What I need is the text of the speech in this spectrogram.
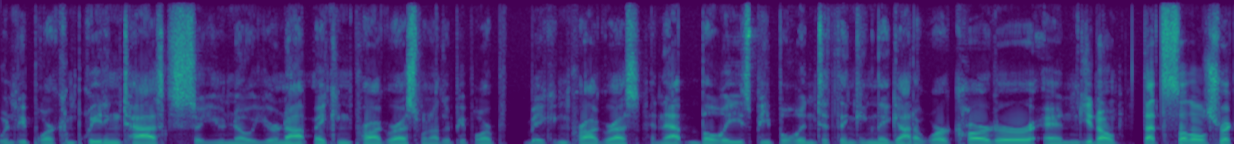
when people are completing tasks so you know you're not making progress when other people are making progress and that bullies people into thinking they got to work harder and you know that subtle trick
